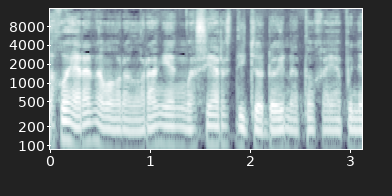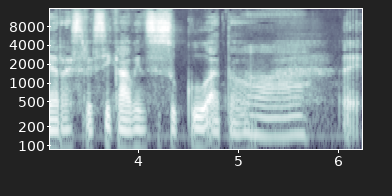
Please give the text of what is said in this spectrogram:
aku heran sama orang-orang yang masih harus dijodohin atau kayak punya restriksi kawin sesuku atau oh. Eh,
